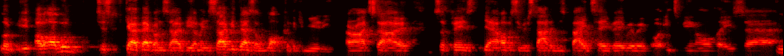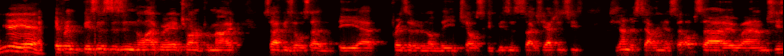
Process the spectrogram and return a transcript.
look, I, will just go back on Sophie. I mean, Sophie does a lot for the community. All right, so Sophie's, yeah, obviously we've started this Bay TV where we're interviewing all these, uh, yeah, yeah, different businesses in the local area trying to promote. Sophie's also the uh, president of the Chelsea Business Association. She's she's underselling herself, so um, she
